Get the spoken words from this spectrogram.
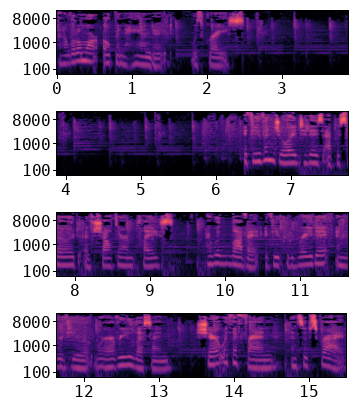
and a little more open handed with grace. If you've enjoyed today's episode of Shelter in Place, I would love it if you could rate it and review it wherever you listen, share it with a friend, and subscribe.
